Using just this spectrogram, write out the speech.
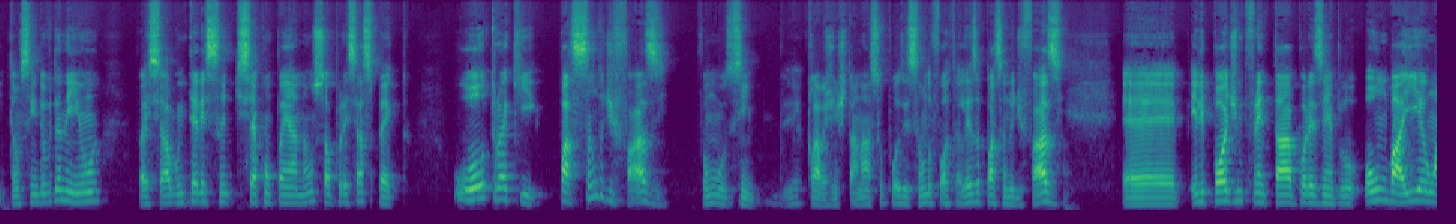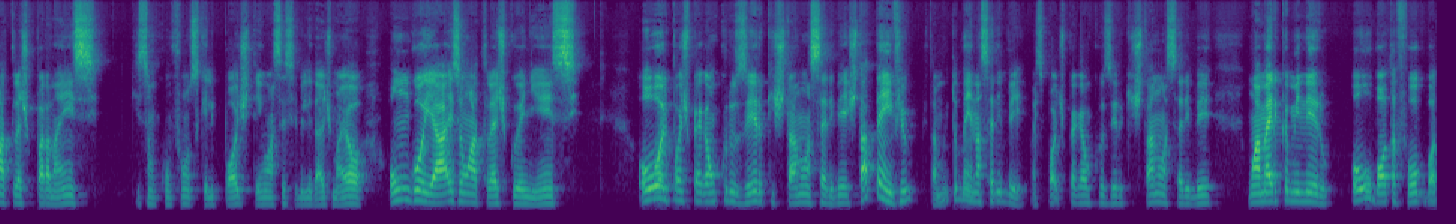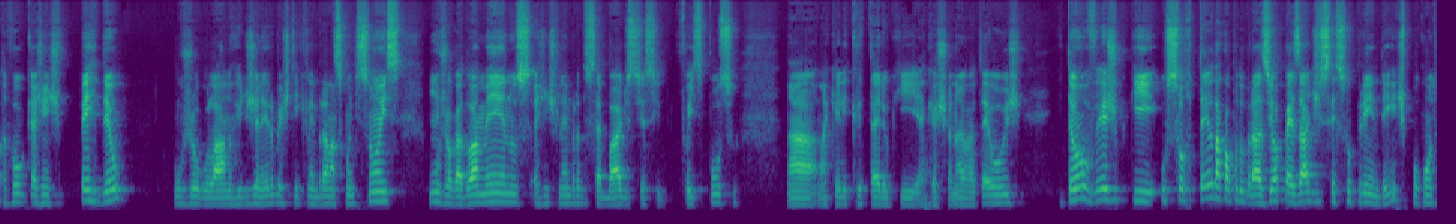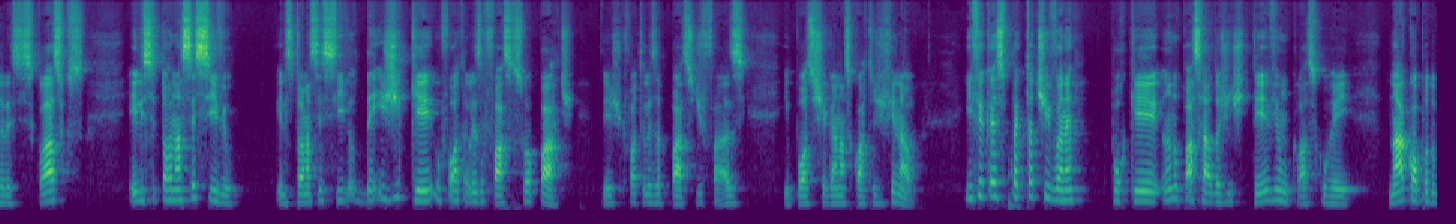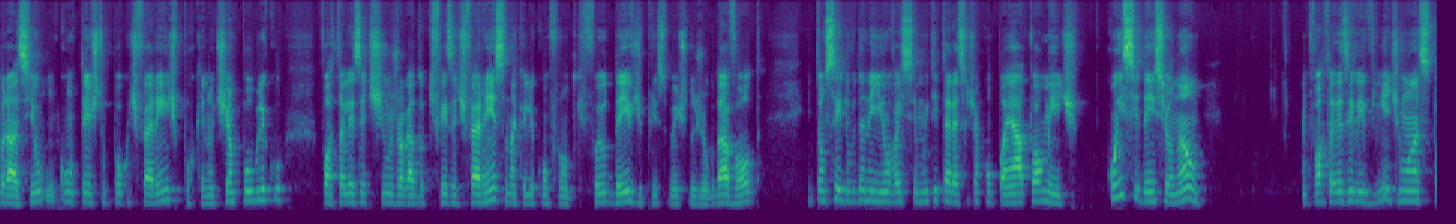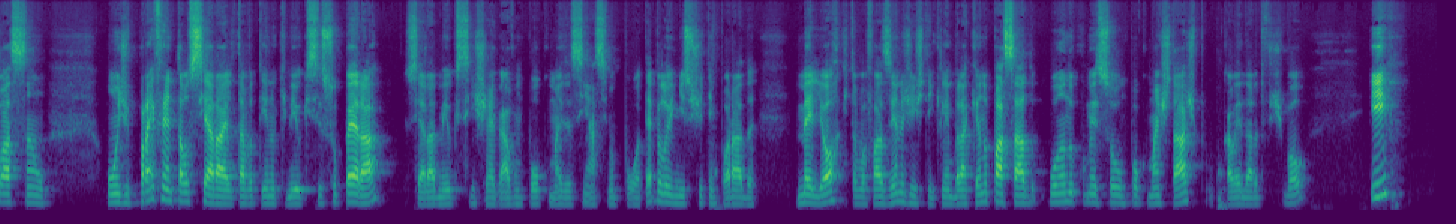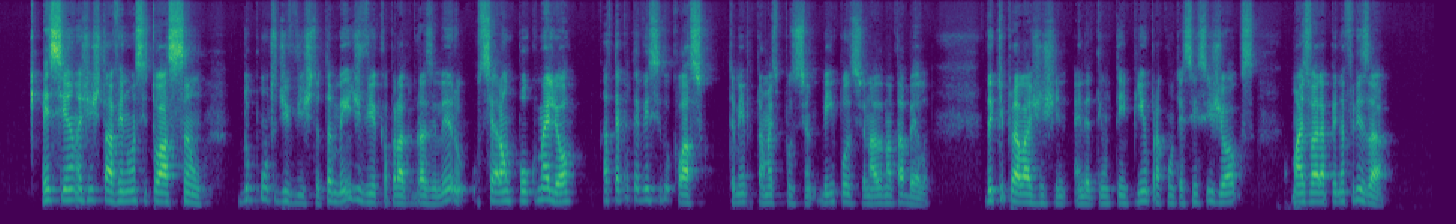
Então, sem dúvida nenhuma, vai ser algo interessante de se acompanhar não só por esse aspecto. O outro é que, passando de fase, vamos sim, é claro, a gente está na suposição do Fortaleza passando de fase, é, ele pode enfrentar, por exemplo, ou um Bahia ou um Atlético Paranaense, que são confrontos que ele pode ter uma acessibilidade maior, ou um Goiás ou um Atlético Goianiense, ou ele pode pegar um Cruzeiro que está numa Série B, está bem, viu? Está muito bem na Série B, mas pode pegar um Cruzeiro que está numa Série B, um América Mineiro ou o Botafogo, Botafogo que a gente perdeu o jogo lá no Rio de Janeiro, mas a gente tem que lembrar nas condições, um jogador a menos, a gente lembra do Sebadios que foi expulso na, naquele critério que é questionável até hoje. Então eu vejo que o sorteio da Copa do Brasil, apesar de ser surpreendente por conta desses clássicos, ele se torna acessível. Ele se torna acessível desde que o Fortaleza faça a sua parte desde que o Fortaleza passe de fase e possa chegar nas quartas de final. E fica a expectativa, né? Porque ano passado a gente teve um clássico rei na Copa do Brasil, um contexto um pouco diferente, porque não tinha público. Fortaleza tinha um jogador que fez a diferença naquele confronto, que foi o David, principalmente no jogo da volta. Então, sem dúvida nenhuma, vai ser muito interessante acompanhar atualmente. Coincidência ou não, o Fortaleza ele vinha de uma situação onde, para enfrentar o Ceará, ele estava tendo que meio que se superar. O Ceará meio que se enxergava um pouco mais assim acima, pô, até pelo início de temporada melhor que estava fazendo. A gente tem que lembrar que ano passado o ano começou um pouco mais tarde, tipo, o calendário do futebol. E esse ano a gente está vendo uma situação, do ponto de vista também de via Campeonato Brasileiro, o Ceará um pouco melhor, até por ter vencido o clássico, também por estar mais posicion bem posicionado na tabela. Daqui para lá a gente ainda tem um tempinho para acontecer esses jogos, mas vale a pena frisar.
